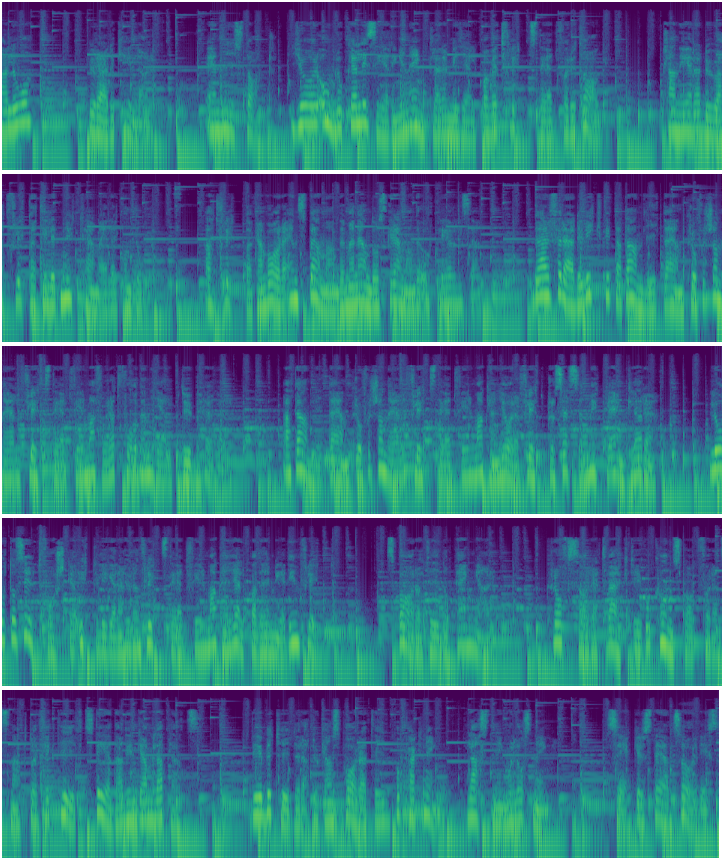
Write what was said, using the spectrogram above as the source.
Hallå? Hur är det killar? En ny start. Gör omlokaliseringen enklare med hjälp av ett flyttstädföretag. Planerar du att flytta till ett nytt hem eller kontor? Att flytta kan vara en spännande men ändå skrämmande upplevelse. Därför är det viktigt att anlita en professionell flyttstädfirma för att få den hjälp du behöver. Att anlita en professionell flyttstädfirma kan göra flyttprocessen mycket enklare. Låt oss utforska ytterligare hur en flyttstädfirma kan hjälpa dig med din flytt. Spara tid och pengar. Proffs har rätt verktyg och kunskap för att snabbt och effektivt städa din gamla plats. Det betyder att du kan spara tid på packning, lastning och lossning. Säker städservice.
